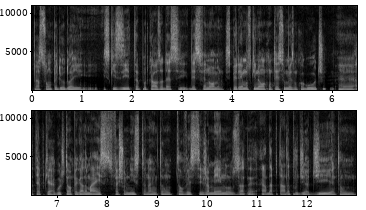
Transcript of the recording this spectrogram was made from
passou um período aí esquisita por causa desse, desse fenômeno. Esperemos que não aconteça o mesmo com a Gucci, é, até porque a Gucci tem uma pegada mais fashionista, né? Então talvez seja menos adaptada para o dia a dia, então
